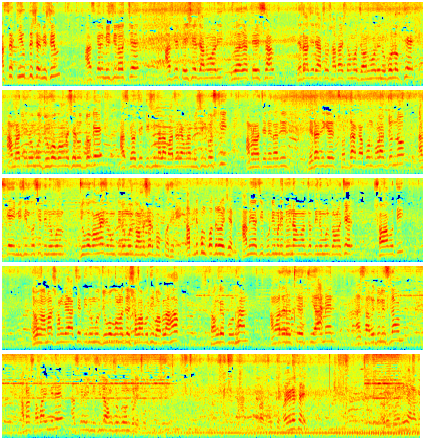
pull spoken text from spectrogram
আজকে কি উদ্দেশ্যে মিছিল? আজকের মিছিল হচ্ছে আজকে তেইশে জানুয়ারি দুই হাজার তেইশ সাল নেতাজির একশো সাতাশতম জন্মদিন উপলক্ষে আমরা তৃণমূল যুব কংগ্রেসের উদ্যোগে আজকে হচ্ছে কৃষি মেলা বাজারে আমরা মিছিল করছি। আমরা হচ্ছে নেতাজির নেতাজিকে শ্রদ্ধা জ্ঞাপন করার জন্য আজকে এই মিছিল করছি তৃণমূল যুব কংগ্রেস এবং তৃণমূল কংগ্রেসের পক্ষ থেকে। আপনি কোন পদে রয়েছেন? আমি আছি পুটিমারি দুই নং অঞ্চল তৃণমূল কংগ্রেসের সভাপতি এবং আমার সঙ্গে আছে তৃণমূল যুব কংগ্রেসের সভাপতি বাবলা হক। সঙ্গে প্রধান আমাদের হচ্ছে চেয়ারম্যান সাবিদুল ইসলাম। আমরা সবাই মিলে আজকের এই মিছিলে অংশগ্রহণ করেছি। হয়ে গেছে? করে নিয়ে আমাকে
